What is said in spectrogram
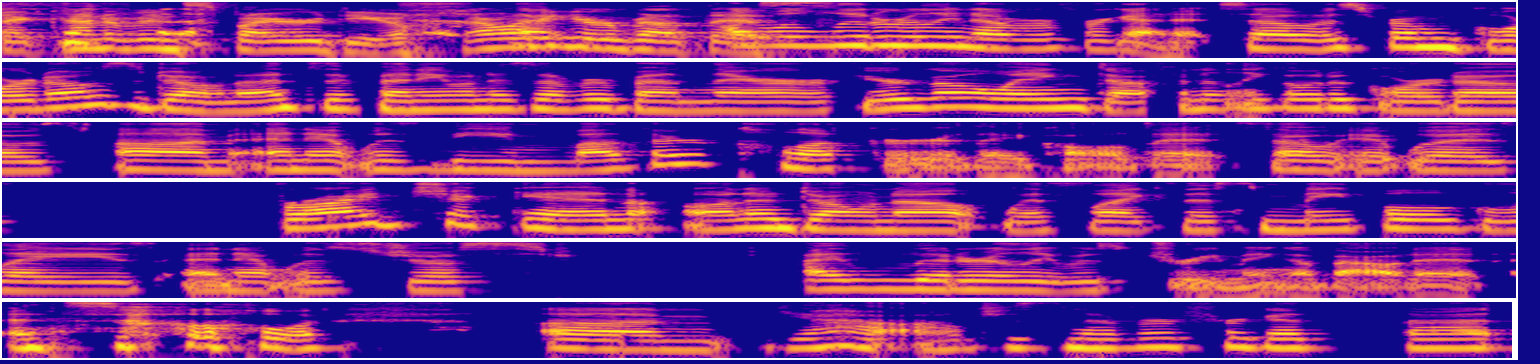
that kind of inspired you? I want to hear about this. I will literally never forget it. So it was from Gourdough's Donuts. If anyone has ever been there, if you're going, definitely go to Gourdough's. Um, and it was the Mother Clucker, they called it. So it was fried chicken on a donut with like this maple glaze, and it was just I literally was dreaming about it. And so um yeah, I'll just never forget that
